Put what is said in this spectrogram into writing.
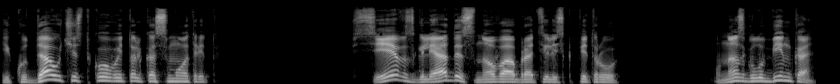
И куда участковый только смотрит. Все взгляды снова обратились к Петру. «У нас глубинка»,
